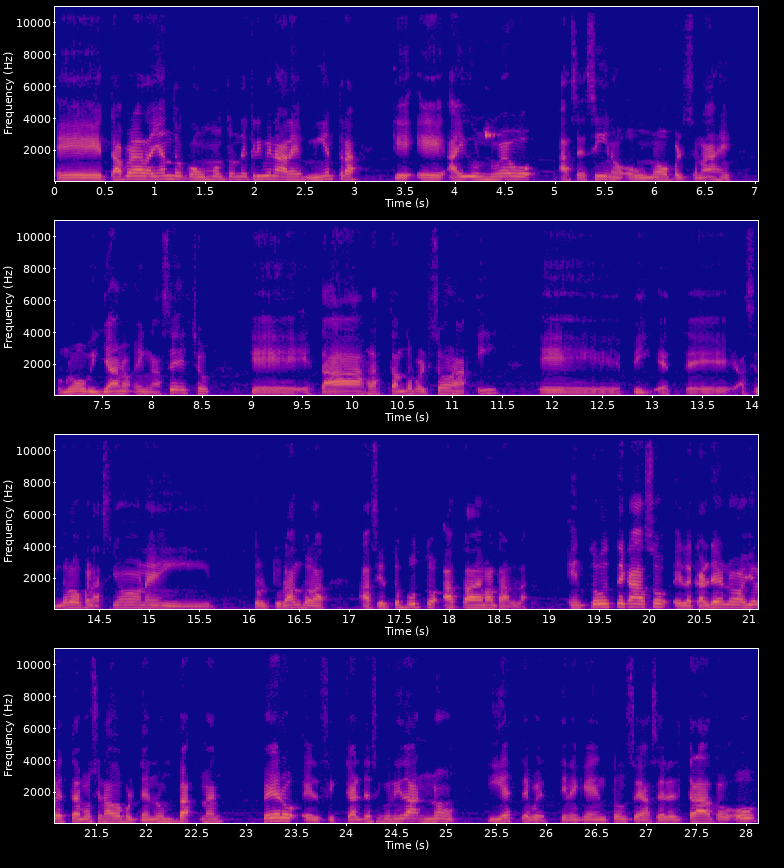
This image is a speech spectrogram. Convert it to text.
Eh, está batallando con un montón de criminales, mientras que eh, hay un nuevo asesino o un nuevo personaje, un nuevo villano en acecho que está arrastrando personas y eh, este, haciéndole operaciones y torturándolas a cierto punto hasta de matarla. En todo este caso, el alcalde de Nueva York está emocionado por tener un Batman, pero el fiscal de seguridad no. Y este pues tiene que entonces hacer el trato o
